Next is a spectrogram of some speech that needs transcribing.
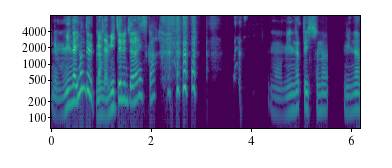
でもみんな読んでるかみんな見てるんじゃないですか？もうみんなと一緒の、みんな、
